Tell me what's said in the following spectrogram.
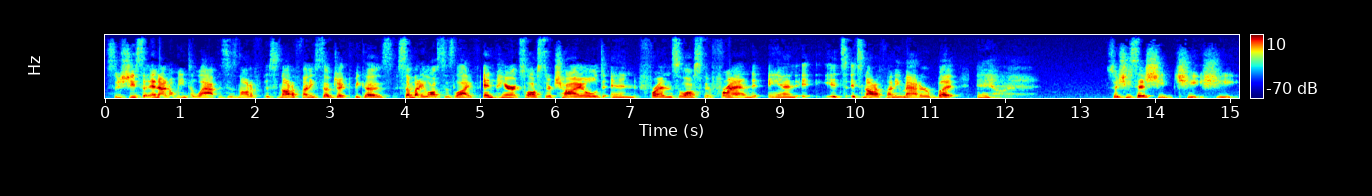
So she said, and I don't mean to laugh. This is not a this is not a funny subject because somebody lost his life, and parents lost their child, and friends lost their friend, and it, it's it's not a funny matter. But so she says she she she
